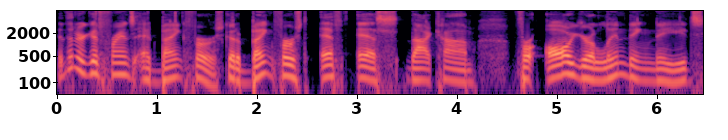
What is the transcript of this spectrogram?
And then our good friends at Bank First. Go to bankfirstfs.com for all your lending needs.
